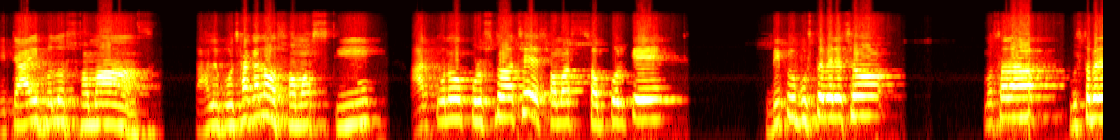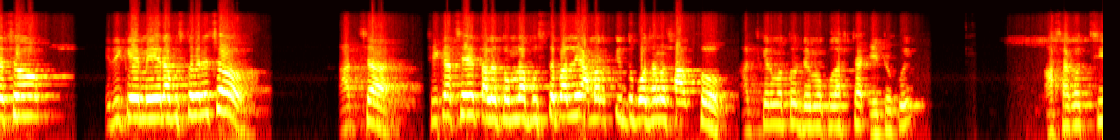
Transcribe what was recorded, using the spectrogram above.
এটাই হলো সমাস। তাহলে বোঝা গেল সমাস কি? আর কোনো প্রশ্ন আছে সমাজ সম্পর্কে? দীপু, বুঝতে পেরেছ? মোশারফ বুঝতে পেরেছ? এদিকে মেয়েরা, বুঝতে পেরেছ? আচ্ছা ঠিক আছে, তাহলে তোমরা বুঝতে পারলে আমার কিন্তু বোঝানো সার্থক। আজকের মতো ডেমো ক্লাসটা এটুকুই। আশা করছি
